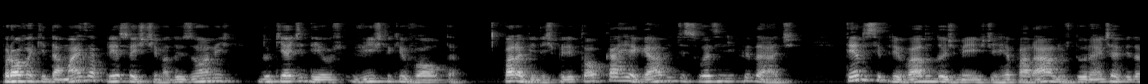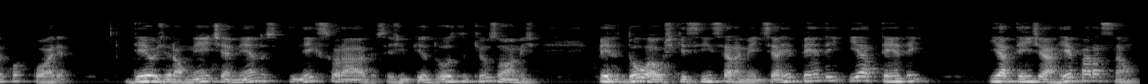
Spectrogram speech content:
prova que dá mais apreço à estima dos homens do que a de Deus, visto que volta para a vida espiritual carregado de suas iniquidades, tendo-se privado dos meios de repará-los durante a vida corpórea. Deus geralmente é menos inexorável, seja impiedoso do que os homens. Perdoa aos que sinceramente se arrependem e atendem e atende à reparação.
